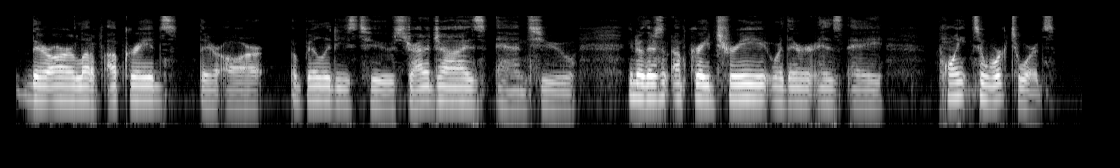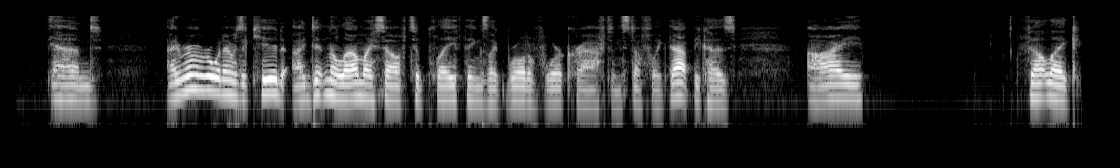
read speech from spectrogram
there are a lot of upgrades, there are abilities to strategize and to you know, there's an upgrade tree or there is a point to work towards. And I remember when I was a kid, I didn't allow myself to play things like World of Warcraft and stuff like that because I felt like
